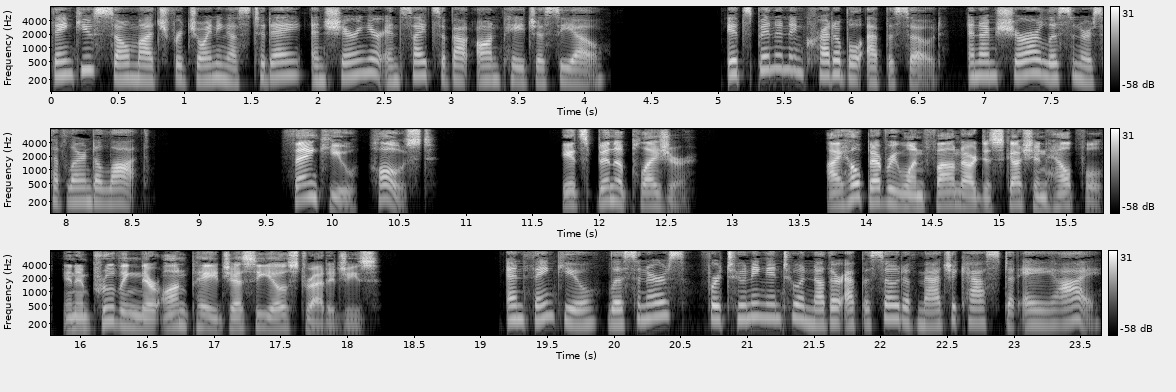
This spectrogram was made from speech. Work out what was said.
Thank you so much for joining us today and sharing your insights about on page SEO. It's been an incredible episode, and I'm sure our listeners have learned a lot. Thank you, host. It's been a pleasure. I hope everyone found our discussion helpful in improving their on page SEO strategies. And thank you, listeners, for tuning into another episode of Magicast.ai.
